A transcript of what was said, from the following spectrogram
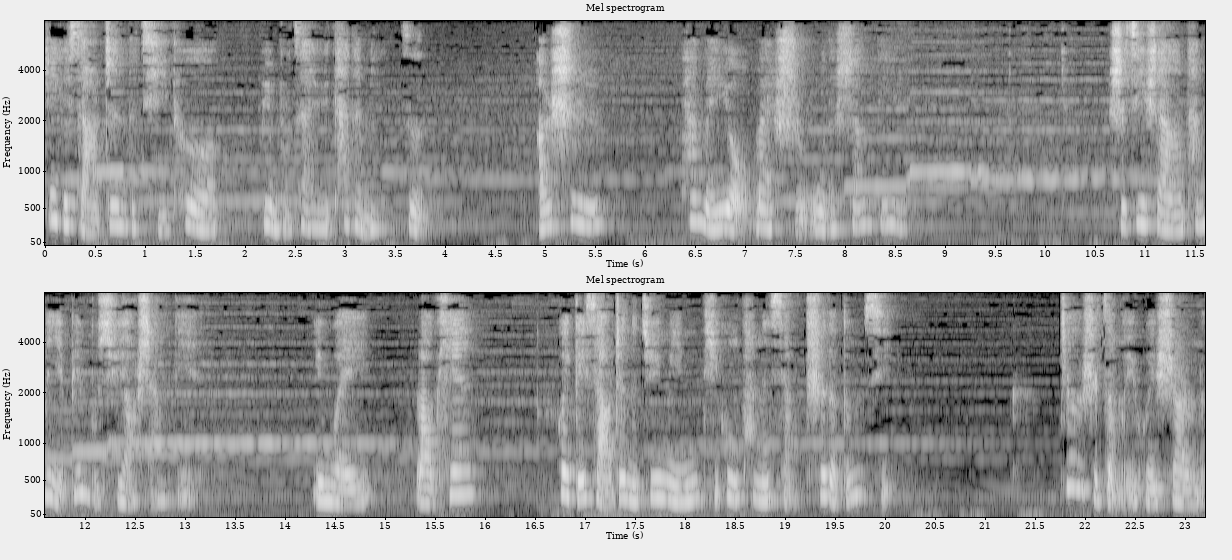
这个小镇的奇特，并不在于它的名字，而是它没有卖食物的商店。实际上，他们也并不需要商店。因为老天会给小镇的居民提供他们想吃的东西，这是怎么一回事儿呢？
